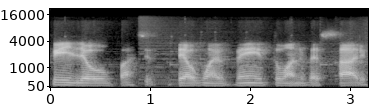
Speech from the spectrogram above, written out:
filha ou participar de algum evento, um aniversário,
